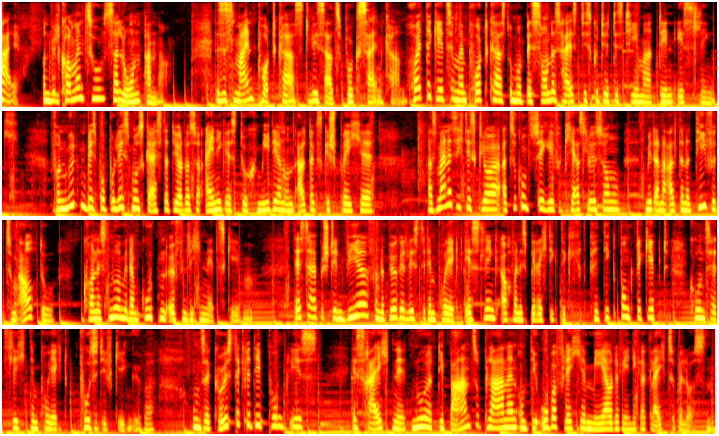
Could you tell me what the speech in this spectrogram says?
Hi und willkommen zu Salon Anna. Das ist mein Podcast, wie Salzburg sein kann. Heute geht es in meinem Podcast um ein besonders heiß diskutiertes Thema, den S-Link. Von Mythen bis Populismus geistert ja da so einiges durch Medien und Alltagsgespräche. Aus meiner Sicht ist klar, eine zukunftsfähige Verkehrslösung mit einer Alternative zum Auto kann es nur mit einem guten öffentlichen Netz geben. Deshalb stehen wir von der Bürgerliste dem Projekt S-Link, auch wenn es berechtigte Kritikpunkte gibt, grundsätzlich dem Projekt positiv gegenüber. Unser größter Kritikpunkt ist, es reicht nicht, nur die Bahn zu planen und die Oberfläche mehr oder weniger gleich zu belassen.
